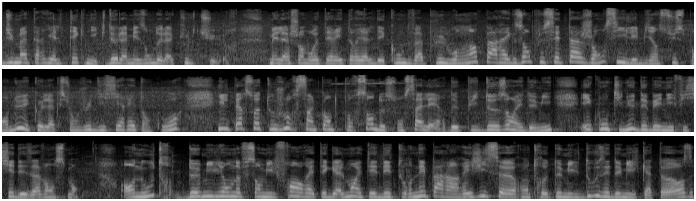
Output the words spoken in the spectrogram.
du matériel technique de la Maison de la Culture. Mais la Chambre territoriale des comptes va plus loin. Par exemple, cet agent, s'il est bien suspendu et que l'action judiciaire est en cours, il perçoit toujours 50% de son salaire depuis deux ans et demi et continue de bénéficier des avancements. En outre, 2 900 000 francs auraient également été détournés par un régisseur entre 2012 et 2014.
